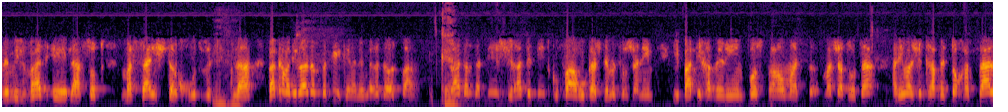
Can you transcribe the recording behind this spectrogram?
ומלבד אה, לעשות מסע השתלחות ושטנה, ואגב, אני לא אדם דתי, כן, אני אומר את זה עוד פעם. כן. לא אדם דתי, שירתתי תקופה ארוכה, 12 שנים, איבדתי חברים, פוסט-טראומה, מה שאת רוצה, אני מה שנקרא בתוך הסל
